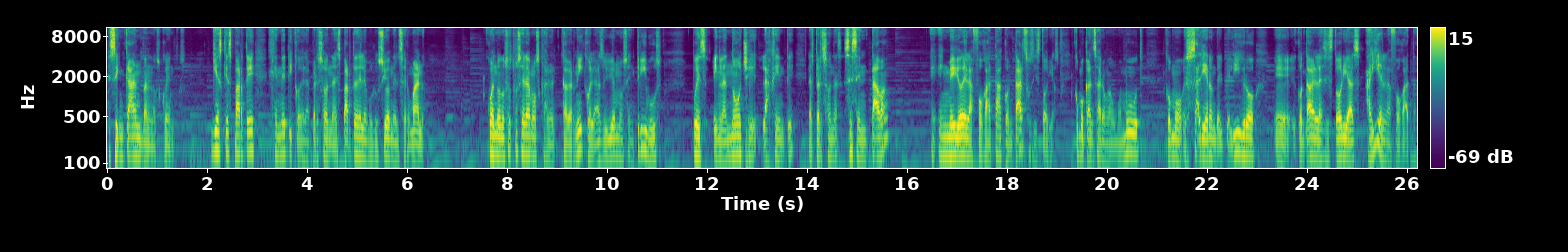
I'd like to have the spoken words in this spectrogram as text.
les encantan los cuentos. Y es que es parte genético de la persona, es parte de la evolución del ser humano. Cuando nosotros éramos cavernícolas, vivíamos en tribus, pues en la noche la gente, las personas se sentaban e-, en medio de la fogata a contar sus historias, cómo cansaron a un mamut, cómo salieron del peligro, eh, contaban las historias ahí en la fogata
